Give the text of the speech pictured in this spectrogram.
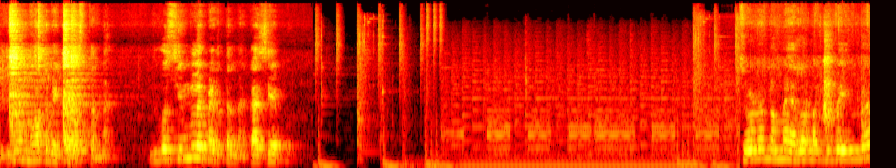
ఇదిగో మూత పెట్టేస్తున్నా. ఇదిగో సిమ్లో పెడుతున్నా కాసేపు. చూడండి ఎలా మగ్గిపోయిందో.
